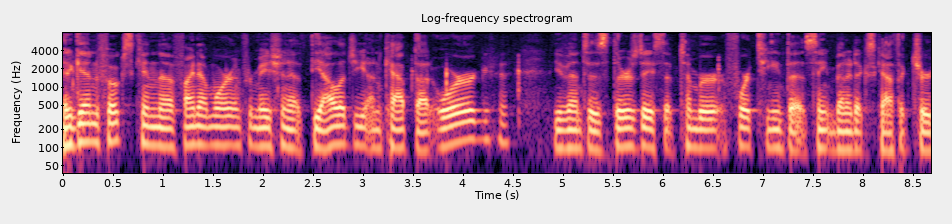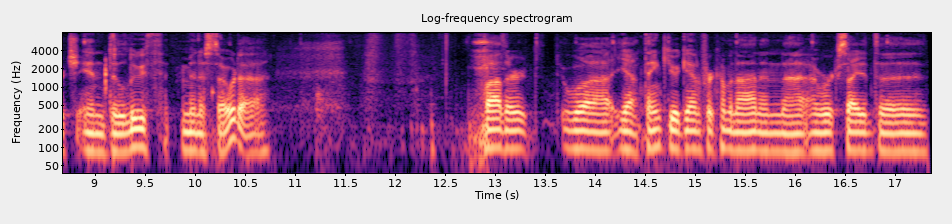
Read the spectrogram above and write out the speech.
And again, folks can uh, find out more information at theologyuncapped.org. The event is Thursday, September 14th at St. Benedict's Catholic Church in Duluth, Minnesota. Father, uh, yeah, thank you again for coming on, and uh, we're excited to,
